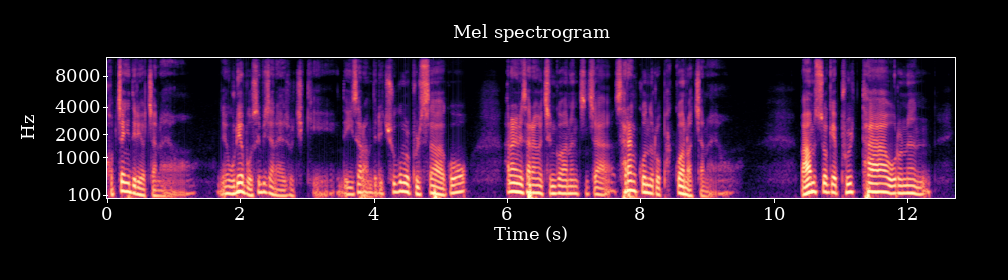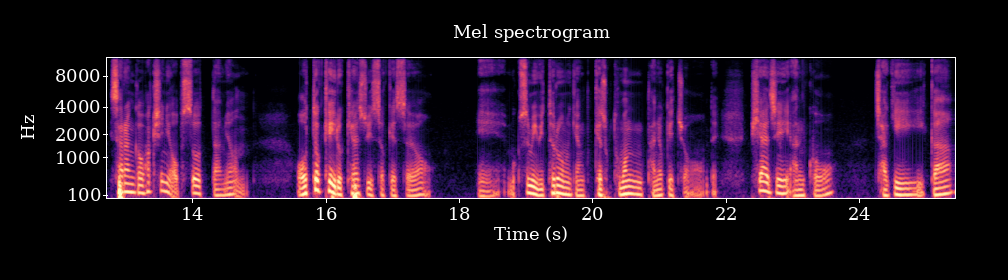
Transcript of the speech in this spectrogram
겁쟁이들이었잖아요. 우리의 모습이잖아요, 솔직히. 근데 이 사람들이 죽음을 불사하고 하나님의 사랑을 증거하는 진짜 사랑꾼으로 바꿔놨잖아요. 마음속에 불타오르는 사랑과 확신이 없었다면 어떻게 이렇게 할 수 있었겠어요? 예, 목숨이 위태로우면 그냥 계속 도망 다녔겠죠. 근데 피하지 않고 자기가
